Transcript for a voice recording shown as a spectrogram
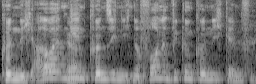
können nicht arbeiten gehen, können sich nicht nach vorne entwickeln, können nicht kämpfen.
